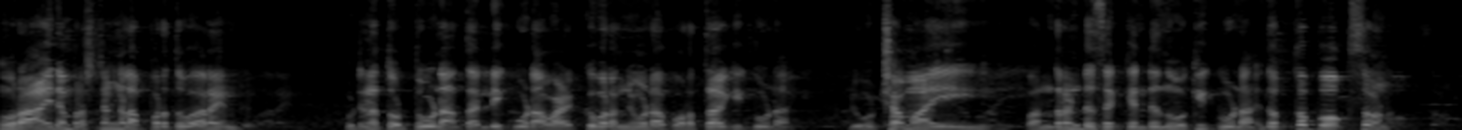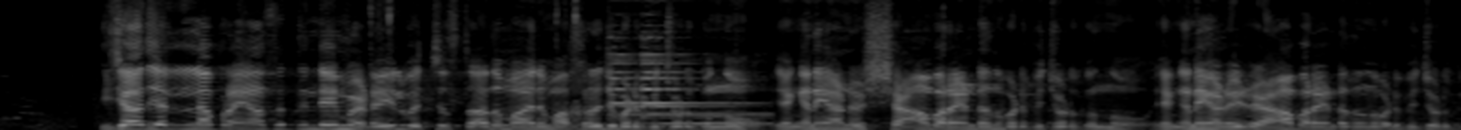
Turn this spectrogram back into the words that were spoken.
നൂറായിരം പ്രശ്നങ്ങൾ അപ്പുറത്ത് വേറെ ഉണ്ട് കുട്ടിനെ തൊട്ടുകൂടാ തല്ലിക്കൂടാ വഴക്ക് പറഞ്ഞുകൂടാ പുറത്താക്കിക്കൂടാ രൂക്ഷമായി പന്ത്രണ്ട് സെക്കൻഡ് നോക്കിക്കൂടാ ഇതൊക്കെ പോക്സോണ്. ഇജാതി എല്ലാ പ്രയാസത്തിന്റെയും ഇടയിൽ വെച്ച് ഉസ്താദുമാർ മഹ്റജ് പഠിപ്പിച്ചു കൊടുക്കുന്നു. എങ്ങനെയാണ് ഷാ പറയേണ്ടതെന്ന് പഠിപ്പിച്ചു കൊടുക്കുന്നു. എങ്ങനെയാണ് ഴാ പറയേണ്ടതെന്ന് പഠിപ്പിച്ചു കൊടുക്കുന്നു.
